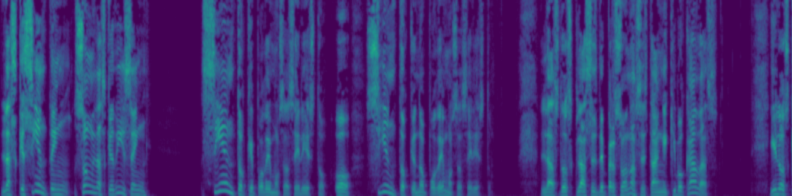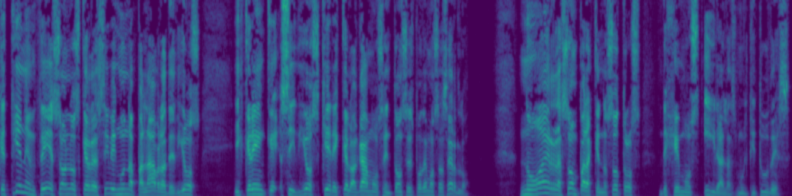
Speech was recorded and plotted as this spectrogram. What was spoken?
Las que sienten son las que dicen, siento que podemos hacer esto o siento que no podemos hacer esto. Las dos clases de personas están equivocadas. Y los que tienen fe son los que reciben una palabra de Dios y creen que si Dios quiere que lo hagamos, entonces podemos hacerlo. No hay razón para que nosotros dejemos ir a las multitudes.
